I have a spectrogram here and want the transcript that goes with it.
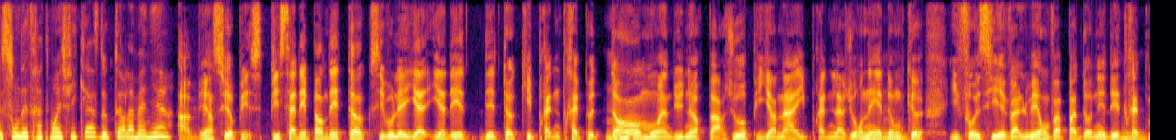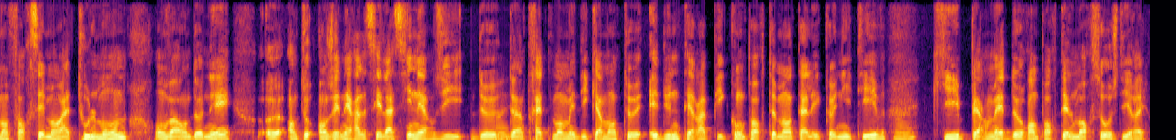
sont des traitements efficaces, docteur Lamanière? Ah, bien sûr. Puis, puis, ça dépend des tocs. Si vous voulez, il y a, y a des, des, tocs qui prennent très peu de temps, mhm. moins d'une heure par jour. Puis il y en a, ils prennent la journée. Mhm. Donc, il faut aussi évaluer. On va pas donner des mhm. traitements forcément à tout le monde. On va en donner. en, en général, c'est la synergie d'un traitement médicamenteux et d'une thérapie comportementale et cognitive qui permettent de remporter le morceau, je dirais.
